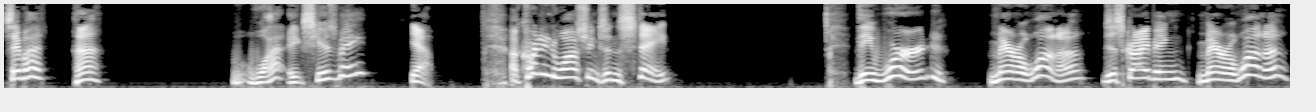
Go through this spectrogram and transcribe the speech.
Say what? Huh? What? Excuse me? Yeah. According to Washington State, the word marijuana, describing marijuana,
